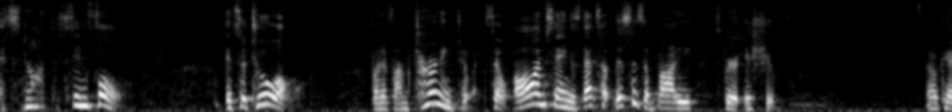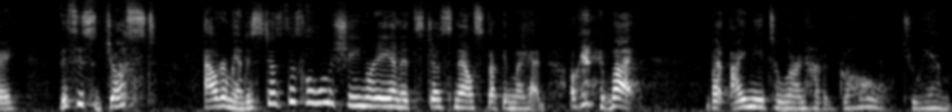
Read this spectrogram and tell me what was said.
it's not sinful. It's a tool. But if I'm turning to it, so all I'm saying is that's a, this is a body spirit issue. Okay, this is just outer man. It's just this little machinery, and it's just now stuck in my head. Okay, but but I need to learn how to go to Him.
